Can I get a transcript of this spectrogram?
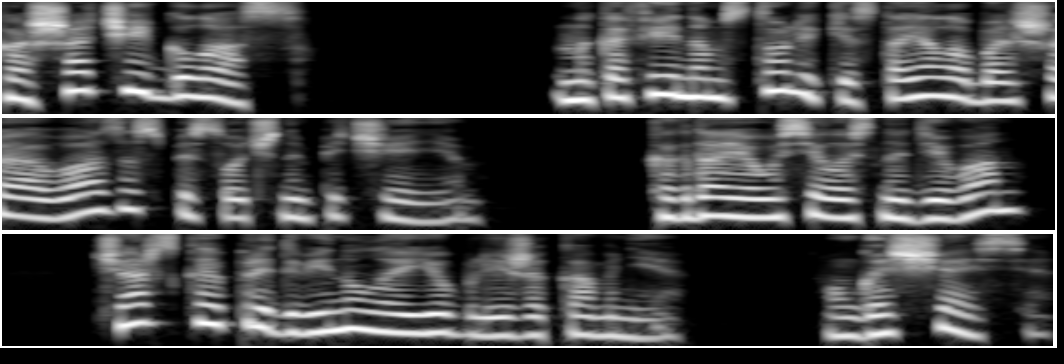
Кошачий глаз. На кофейном столике стояла большая ваза с песочным печеньем. Когда я уселась на диван, Чарская придвинула ее ближе ко мне. «Угощайся».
